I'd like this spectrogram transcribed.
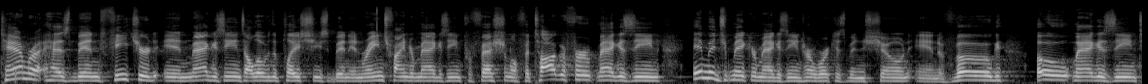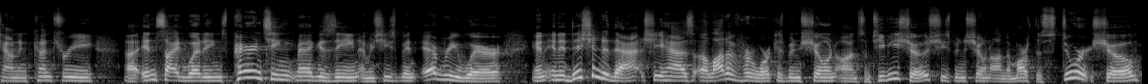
Tamara has been featured in magazines all over the place. She's been in Rangefinder Magazine, Professional Photographer Magazine, Image Maker Magazine. Her work has been shown in Vogue, O Magazine, Town and Country, uh, Inside Weddings, Parenting Magazine. I mean, she's been everywhere. And in addition to that, she has a lot of her work has been shown on some TV shows. She's been shown on The Martha Stewart Show.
